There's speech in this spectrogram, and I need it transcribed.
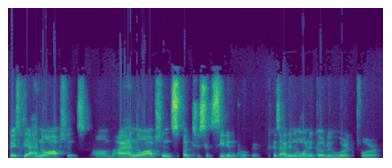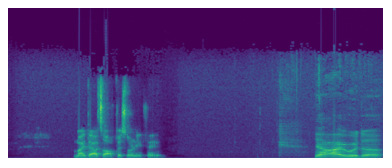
basically I had no options. Um, I had no options but to succeed in poker because I didn't want to go to work for my dad's office or anything. Yeah, I would, uh,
